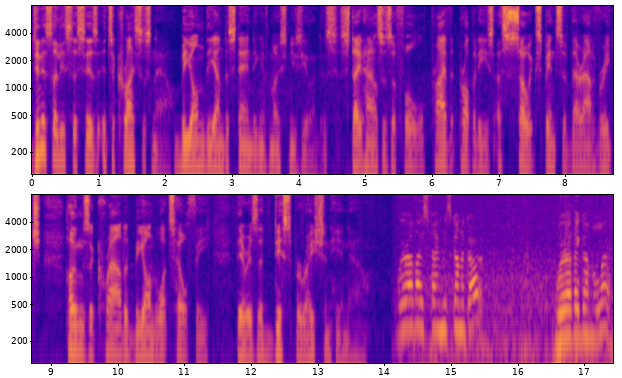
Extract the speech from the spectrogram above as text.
Jenny Salesa says it's a crisis now, beyond the understanding of most New Zealanders. State houses are full, private properties are so expensive they're out of reach, homes are crowded beyond what's healthy. There is a desperation here now. Where are those families going to go? Where are they going to live?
